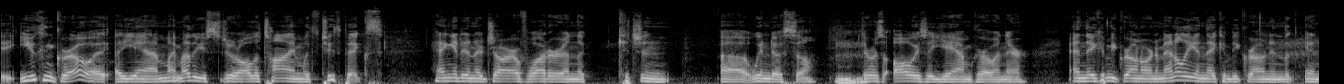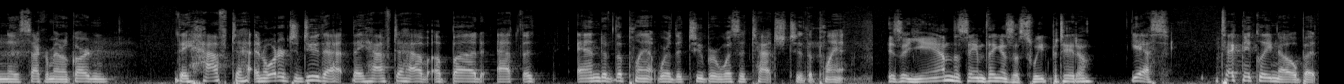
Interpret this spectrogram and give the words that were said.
You can grow a, a yam. My mother used to do it all the time with toothpicks. Hang it in a jar of water on the kitchen uh, windowsill. Mm-hmm. There was always a yam growing there, and they can be grown ornamentally, and they can be grown in the in the Sacramento garden. They have to, in order to do that, they have to have a bud at the end of the plant where the tuber was attached to the plant. Is a yam the same thing as a sweet potato? Yes, technically no, but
